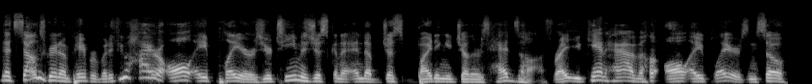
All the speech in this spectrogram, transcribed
that sounds great on paper, but if you hire all A players, your team is just going to end up just biting each other's heads off, right? You can't have all A players. And so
